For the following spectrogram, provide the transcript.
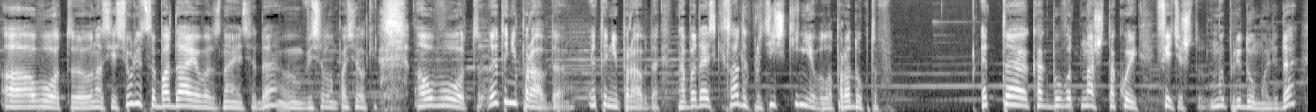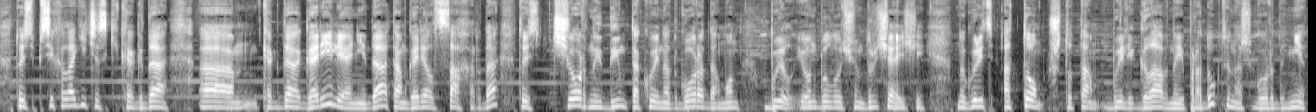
а, вот, у нас есть улица Бадаева, знаете, да, в веселом поселке, а, вот, это неправда, это неправда, на Бадаевских складах практически не было продуктов, это как бы вот наш такой фетиш, что мы придумали, да? То есть психологически, когда, э, когда горели они, да, там горел сахар, да, то есть черный дым такой над городом он был, и он был очень удручающий. Но говорить о том, что там были главные продукты нашего города, нет.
